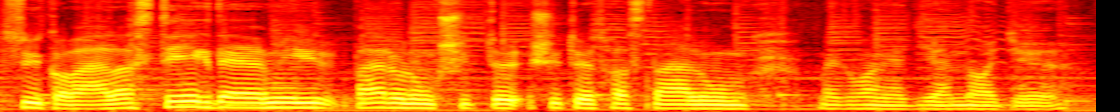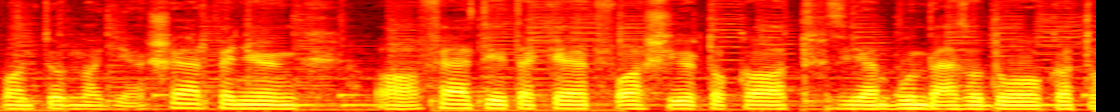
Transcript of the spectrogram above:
szűk a választék, de mi párolunk, sütő, sütőt használunk, meg van egy ilyen nagy, van több nagy ilyen serpenyőnk, a feltéteket, fasírtokat, az ilyen bundázott dolgokat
